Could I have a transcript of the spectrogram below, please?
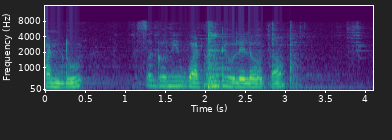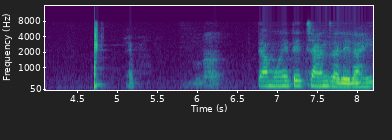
तांदूळ सगळं मी वाटून ठेवलेलं होतं. हे. त्यामुळे ते छान झालेलं आहे.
